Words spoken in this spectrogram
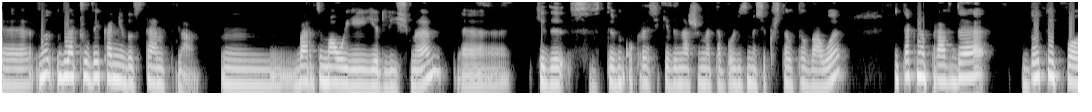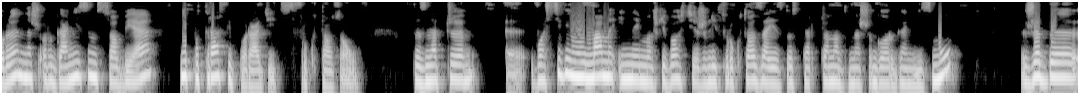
e, no, dla człowieka niedostępna. Mm, bardzo mało jej jedliśmy, e, kiedy, w tym okresie, kiedy nasze metabolizmy się kształtowały i tak naprawdę do tej pory nasz organizm sobie nie potrafi poradzić z fruktozą. To znaczy, właściwie nie mamy innej możliwości, jeżeli fruktoza jest dostarczana do naszego organizmu, żeby y,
